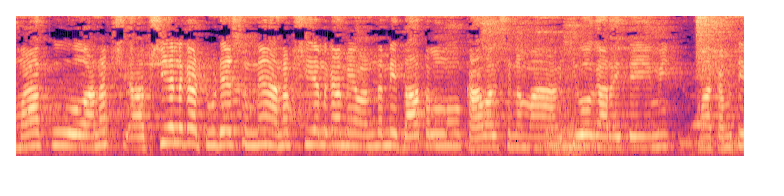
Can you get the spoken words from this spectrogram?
మాకు అనఫ్ అఫిషియల్గా టూ డేస్ ఉన్నాయి. అనఫిషియల్గా మేము అందరినీ దాతలను కావాల్సిన మా ఈఓ గారు అయితే ఏమి మా కమిటీ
